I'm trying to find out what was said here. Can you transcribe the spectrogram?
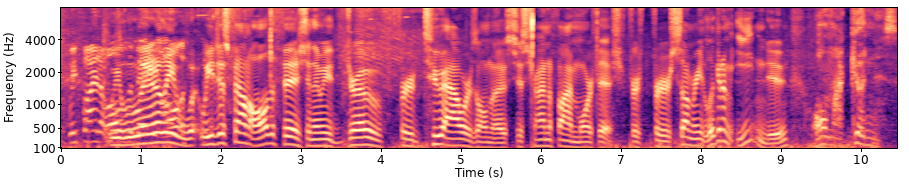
We find all We literally all- we just found all the fish and then we drove for two hours almost just trying to find more fish for for some reason. Look at them eating, dude. Oh my goodness.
